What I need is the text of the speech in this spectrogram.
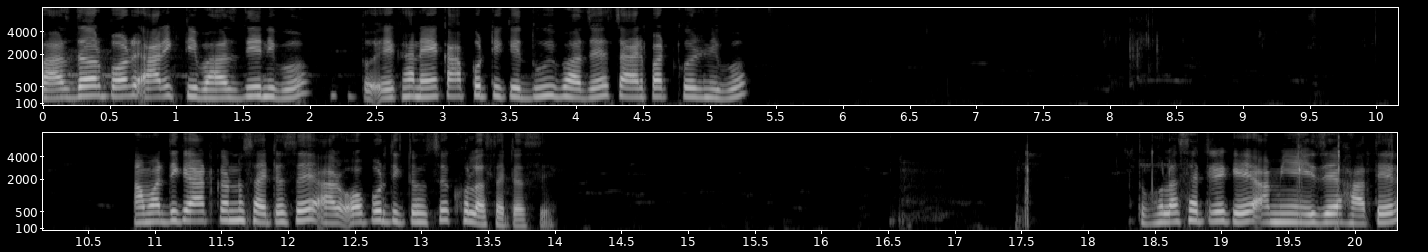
ভাঁজ দেওয়ার পর আরেকটি ভাঁজ দিয়ে নিব। তো এখানে কাপড়টিকে দুই ভাঁজে চার পাট করে নিব। আমার দিকে আটকানো সাইড আছে আর অপর দিকটা হচ্ছে খোলা সাইড আছে। তো খোলা সাইড রেখে আমি এই যে হাতের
